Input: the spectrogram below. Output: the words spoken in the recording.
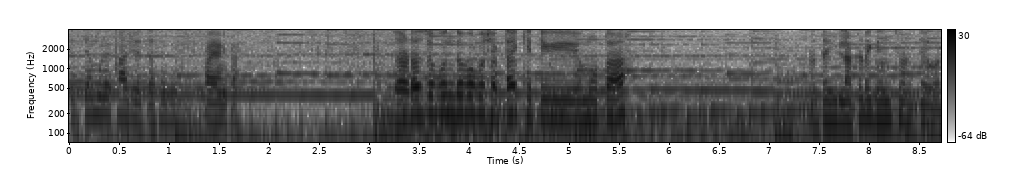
तर त्यामुळे खाज येतं सगळं पायांका. झाडाचं बुंद बघू शकता किती मोठा. आता ही लाकडं घेऊन चढतंय वर.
